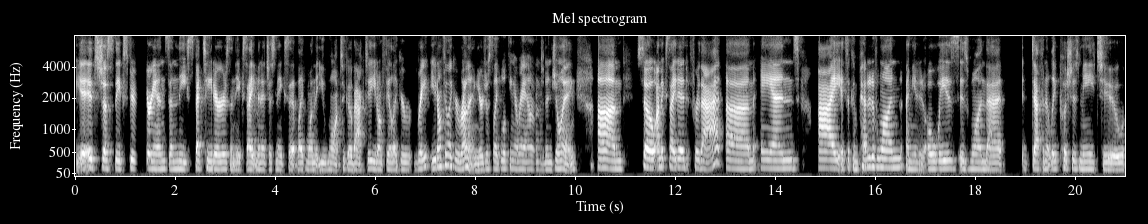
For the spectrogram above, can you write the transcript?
it's just the experience and the spectators and the excitement. It just makes it like one that you want to go back to. You don't feel like you're right you don't feel like you're running. You're just like looking around and enjoying. Um so i'm excited for that. Um and i it's a competitive one. I mean it always is one that definitely pushes me to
